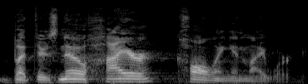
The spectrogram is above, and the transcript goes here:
But there's no higher calling in my work.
